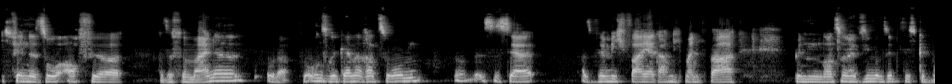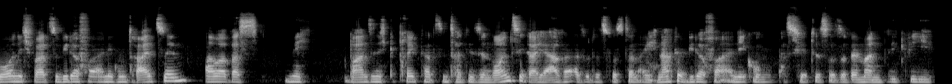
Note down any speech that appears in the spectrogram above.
ich finde so auch für, also für meine oder für unsere Generation ist es ja, also für mich war ja gar nicht, ich meine, ich war, bin 1977 geboren, ich war zur Wiedervereinigung 13, aber was mich wahnsinnig geprägt hat, sind halt diese 90er Jahre, also das, was dann eigentlich nach der Wiedervereinigung passiert ist. Also wenn man sieht, wie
